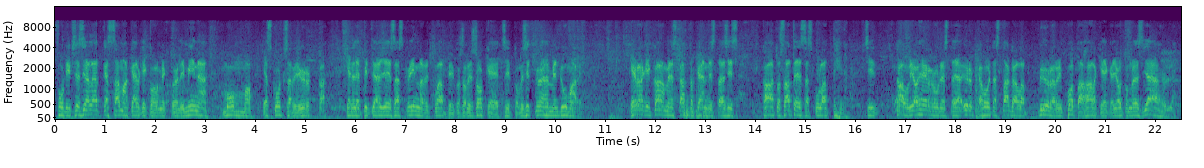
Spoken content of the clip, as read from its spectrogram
Fudikses ja lätkäs sama kärkikolmikko, eli minä, mummo ja skutsari Yrkka, kenelle pitää jeesaa skrinnarit klubbiin, kun se oli sokeet. Sitten tuli sitten myöhemmin dumari. Kerrankin kaamees kantokännistä, tai siis kaato sateessa skulattiin. Siitä kallio herruudesta ja Yrkkä huitas takalla Byyrarin pota halki eikä joutunut edes jäähylle.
